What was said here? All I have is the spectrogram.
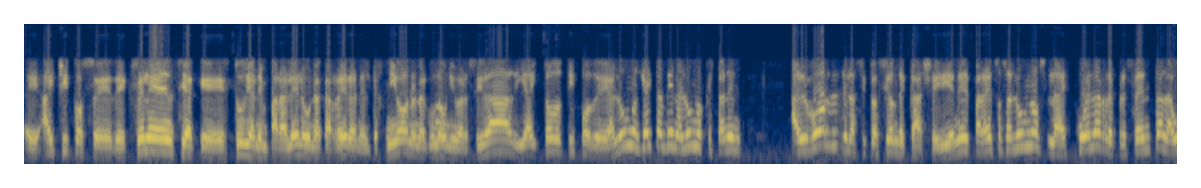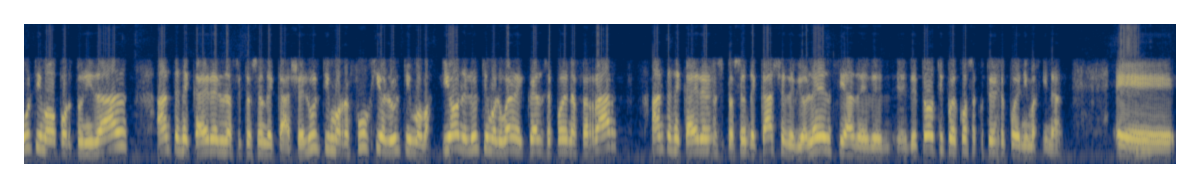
eh, hay chicos eh, de excelencia que estudian en paralelo una carrera en el Technion, en alguna universidad, y hay todo tipo de alumnos, y hay también alumnos que están en, al borde de la situación de calle, y en para esos alumnos la escuela representa la última oportunidad antes de caer en una situación de calle, el último refugio, el último bastión, el último lugar en el cual se pueden aferrar antes de caer en una situación de calle, de violencia, de, de, todo tipo de cosas que ustedes se pueden imaginar. Eh,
